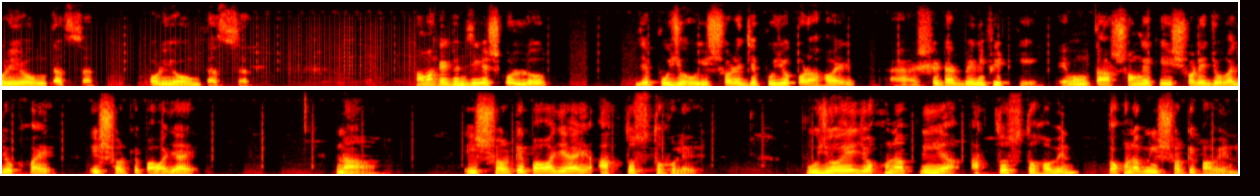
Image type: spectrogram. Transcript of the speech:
হরি ওম তৎসৎ, হরি ওম তৎসৎ। আমাকে একজন জিজ্ঞেস করল যে, পুজো, ঈশ্বরের যে পুজো করা হয় সেটার বেনিফিট কি? এবং তার সঙ্গে কি ঈশ্বরের যোগাযোগ হয়? ঈশ্বরকে পাওয়া যায়? না, ঈশ্বরকে পাওয়া যায় আত্মস্থ হলে। পুজোয় যখন আপনি আত্মস্থ হবেন, তখন আপনি ঈশ্বরকে পাবেন।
